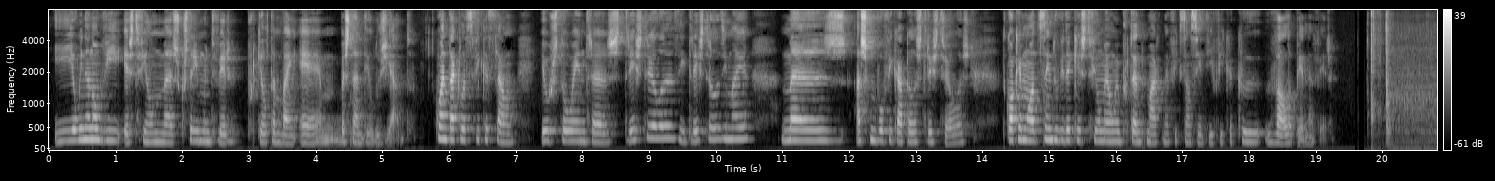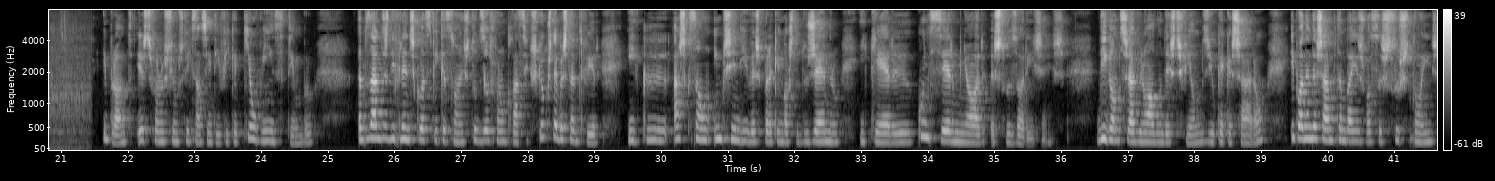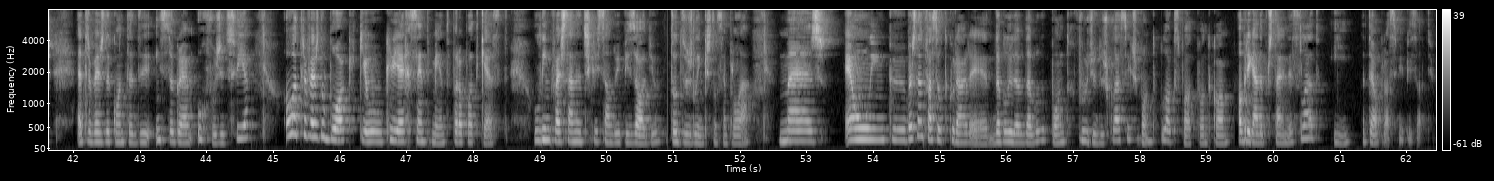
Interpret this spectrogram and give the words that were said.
E eu ainda não vi este filme, mas gostaria muito de ver porque ele também é bastante elogiado. Quanto à classificação, eu estou entre as 3 estrelas e 3 estrelas e meia, mas acho que me vou ficar pelas 3 estrelas de qualquer modo, sem dúvida que este filme é um importante marco na ficção científica que vale a pena ver. E pronto, estes foram os filmes de ficção científica que eu vi em setembro. Apesar das diferentes classificações, todos eles foram clássicos que eu gostei bastante de ver e que acho que são imprescindíveis para quem gosta do género e quer conhecer melhor as suas origens. Digam-me se já viram algum destes filmes e o que é que acharam. E podem deixar-me também as vossas sugestões através da conta de Instagram O Refúgio de Sofia ou através do blog que eu criei recentemente para o podcast. O link vai estar na descrição do episódio, todos os links estão sempre lá, mas é um link bastante fácil de decorar, é www.refugiodosclássicos.blogspot.com. Obrigada por estarem desse lado e até ao próximo episódio.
